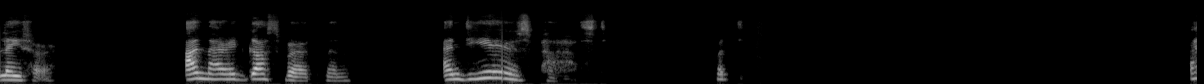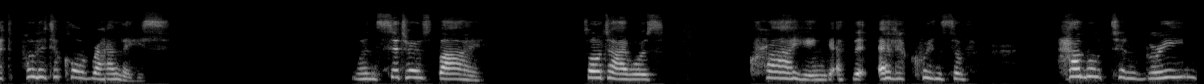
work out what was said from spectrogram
Later, I married Gus Wertman, and years passed. But at political rallies, when sitters by thought I was crying at the eloquence of Hamilton Greene,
